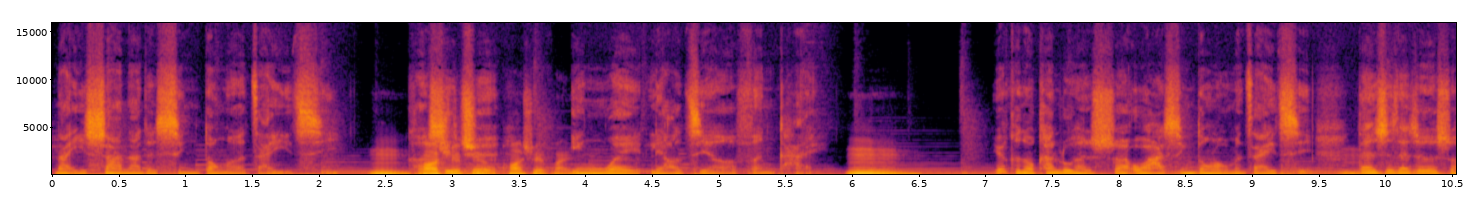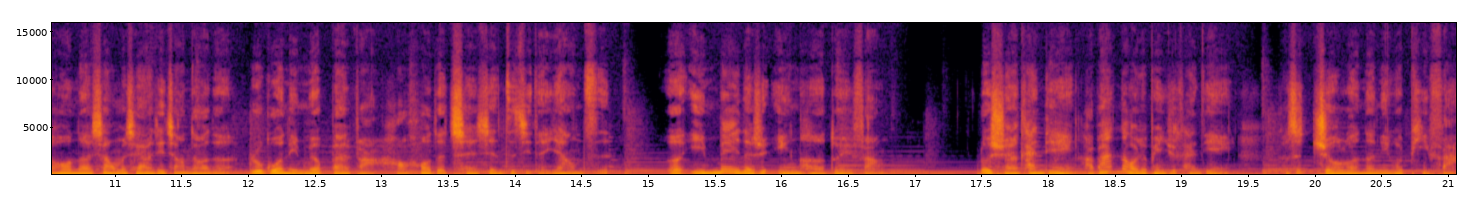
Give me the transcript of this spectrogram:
那一刹那的心动而在一起，嗯，可是却化学反应，因为了解而分开，嗯，因为可能我看路很帅，哇，心动了，我们在一起，嗯，但是在这个时候呢，像我们前两集讲到的，如果你没有办法好好的呈现自己的样子，而一昧的去迎合对方。路喜欢看电影，好吧，那我就陪你去看电影。可是久了呢，你会疲乏，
